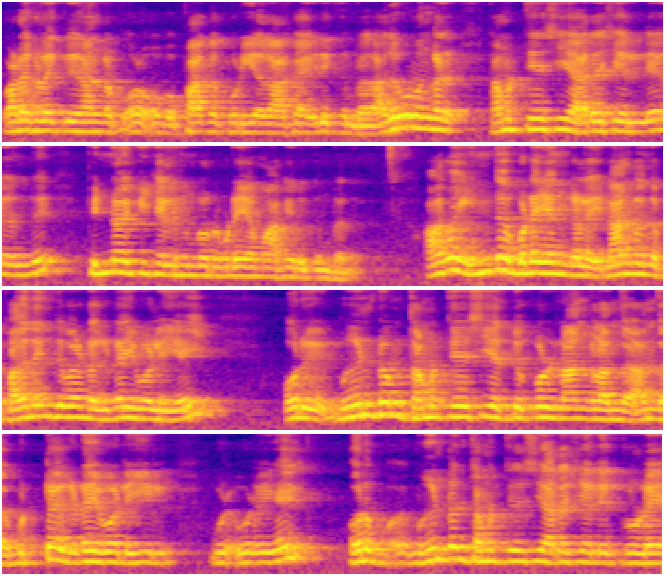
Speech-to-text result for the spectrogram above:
வடகிழக்கில் நாங்கள் பார்க்கக்கூடியதாக இருக்கின்றது. அதுவும் எங்கள் தமிழ் தேசிய அரசியலிலே வந்து பின்னோக்கி செல்கின்ற ஒரு விடயமாக இருக்கின்றது. ஆக இந்த விடயங்களை நாங்கள் இந்த பதினைந்து வருட இடைவெளியை ஒரு மீண்டும் தமிழ் தேசியத்துக்குள் நாங்கள் அந்த அந்த விட்ட இடைவெளியில் வி- விடையை ஒரு மீண்டும் தமிழ் தேசிய அரசியலுக்குள்ளே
